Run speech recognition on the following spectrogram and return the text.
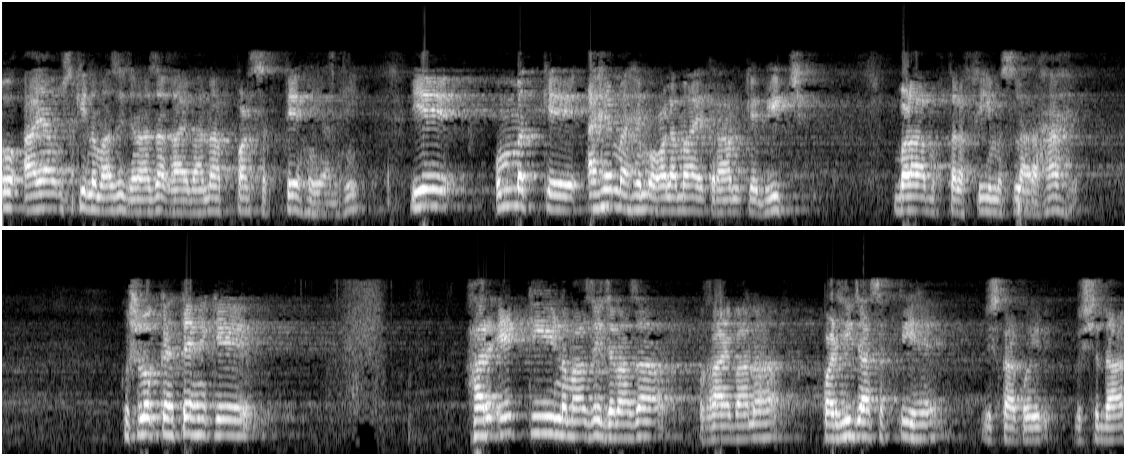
تو آیا اس کی نماز جنازہ غائبانہ پڑھ سکتے ہیں یا نہیں؟ یہ امت کے اہم اہم علماء اکرام کے بیچ بڑا مختلفی مسئلہ رہا ہے۔ کچھ لوگ کہتے ہیں کہ ہر ایک کی نماز جنازہ غائبانہ پڑھی جا سکتی ہے، جس کا کوئی رشتے دار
